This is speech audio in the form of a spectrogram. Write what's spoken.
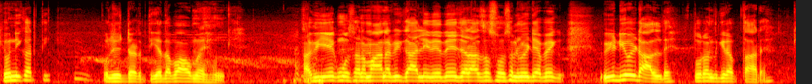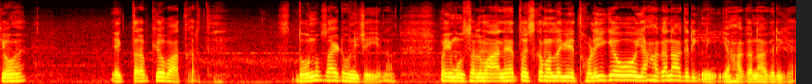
क्यों नहीं करती? पुलिस डरती है, दबाव में है उनके। अभी एक मुसलमान अभी गाली दे दे, जरा सा सोशल मीडिया पे वीडियो ही डाल दे, तुरंत गिरफ़्तार है। क्यों है? एक तरफ़ क्यों बात करते हैं? दोनों साइड होनी चाहिए ना। भाई मुसलमान है तो इसका मतलब ये थोड़ी कि वो यहाँ का नागरिक नहीं यहाँ का नागरिक है।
